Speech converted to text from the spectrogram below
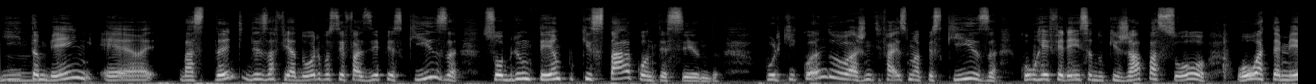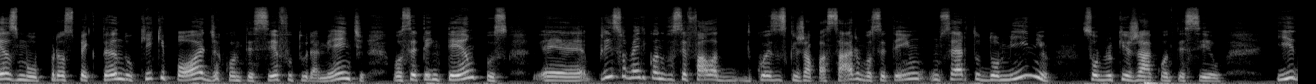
E também é bastante desafiador você fazer pesquisa sobre um tempo que está acontecendo, porque quando a gente faz uma pesquisa com referência no que já passou, ou até mesmo prospectando o que, que pode acontecer futuramente, você tem tempos, é, principalmente quando você fala de coisas que já passaram, você tem um, um certo domínio sobre o que já aconteceu. E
